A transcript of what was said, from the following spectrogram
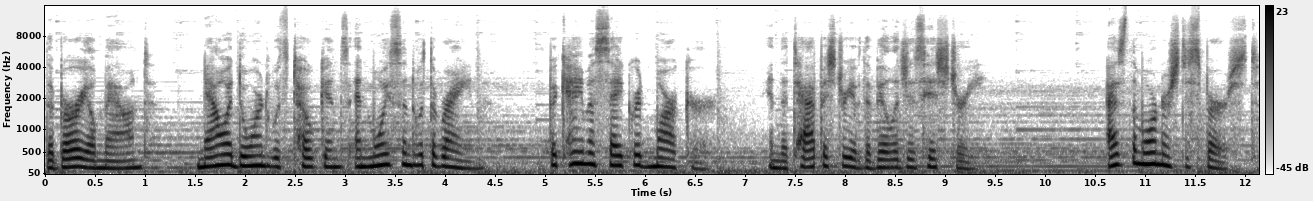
The burial mound, now adorned with tokens and moistened with the rain, became a sacred marker in the tapestry of the village's history. As the mourners dispersed,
